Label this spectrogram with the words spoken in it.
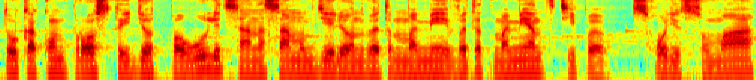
то, как он просто идет по улице, а на самом деле он в, этом моме- в этот момент типа сходит с ума.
